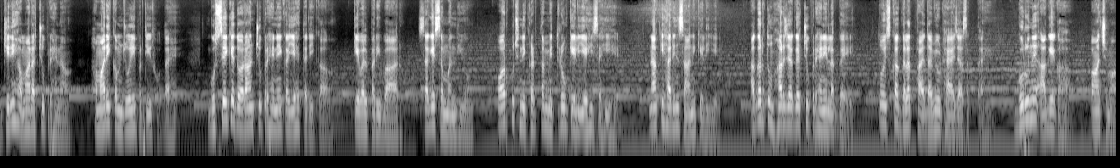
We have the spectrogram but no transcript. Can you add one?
जिन्हें हमारा चुप रहना हमारी कमज़ोरी प्रतीत होता है। गुस्से के दौरान चुप रहने का यह तरीका केवल परिवार, सगे संबंधियों और कुछ निकटतम मित्रों के लिए ही सही है, ना कि हर इंसान के लिए। अगर तुम हर जगह चुप रहने लग गए तो इसका गलत फ़ायदा भी उठाया जा सकता है। गुरु ने आगे कहा, पांचवा,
